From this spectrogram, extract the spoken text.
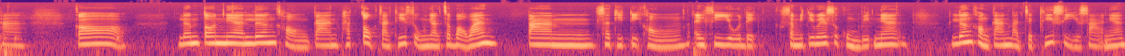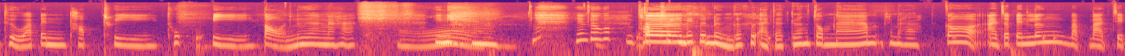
ค่ะ ก็เริ่มต้นเนี่ยเรื่องของการพลัดตกจากที่สูงอยากจะบอกว่าตามสถิติของ ICU เด็กสมิติเวชสุขุมวิทเนี่ย เรื่องของการบาดเจ็บที่ศีรษะเนี่ยถือว่าเป็น top three ทุกปีต่อเนื่องนะคะทีนี้ยังก็ top three นี่คือหนึ่งก็คืออาจจะเรื่องจมน้ำใช่ไหมคะก็อาจจะเป็นเรื่องแบบบาดเจ็บ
